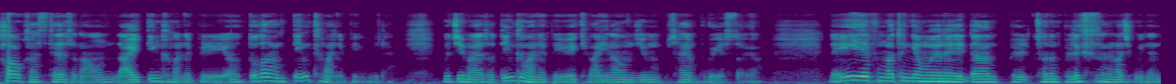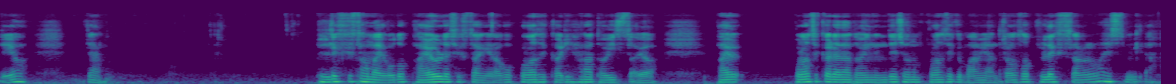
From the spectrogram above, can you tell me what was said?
파버카스텔에서 나온 WRITink 만년필이에요. 또 다른 Th.INK 만년필입니다. 솔직히 말해서 Th.INK 만년필이 왜 이렇게 많이 나오는지 잘 모르겠어요. 네, 이 제품 같은 경우에는 일단 저는 블랙 색상을 가지고 있는데요. 일단 블랙 색상 말고도 바이올렛 색상이라고 보라 색깔이 하나 더 있어요. 바이, 보라 색깔이 하나 더 있는데 저는 보라색이 마음에 안 들어서 블랙 색상으로 했습니다.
